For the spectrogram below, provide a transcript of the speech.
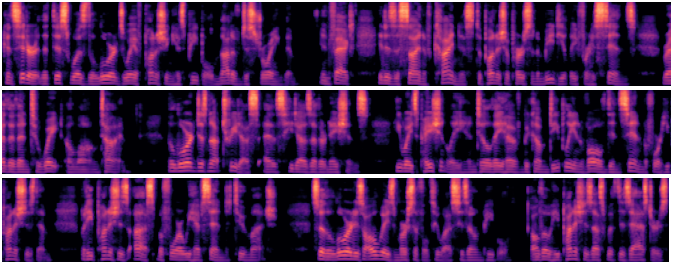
Consider that this was the Lord's way of punishing his people, not of destroying them. In fact, it is a sign of kindness to punish a person immediately for his sins, rather than to wait a long time. The Lord does not treat us as he does other nations. He waits patiently until they have become deeply involved in sin before he punishes them, but he punishes us before we have sinned too much. So the Lord is always merciful to us, his own people. Although he punishes us with disasters,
